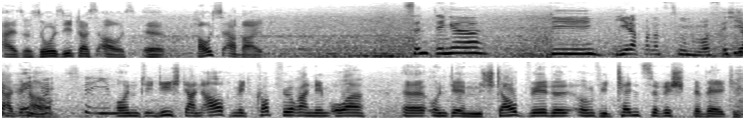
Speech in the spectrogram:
Also so sieht das aus. Äh, Hausarbeit. Sind Dinge, die jeder von uns tun muss. Ich, ja, genau. und die ich dann auch mit Kopfhörern im Ohr äh, und dem Staubwedel irgendwie tänzerisch bewältige.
